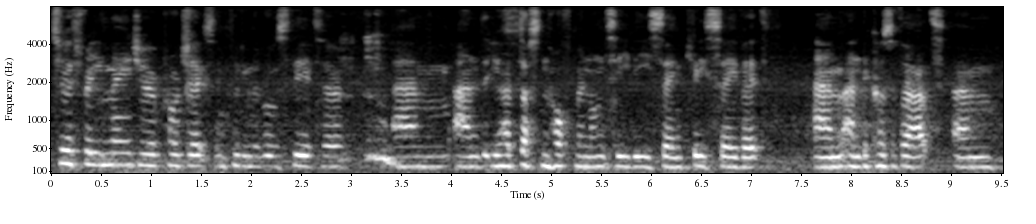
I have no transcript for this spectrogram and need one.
two or three major projects, including the Rose Theatre, um, and you had Dustin Hoffman on TV saying, please save it. Um, and because of that, um,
